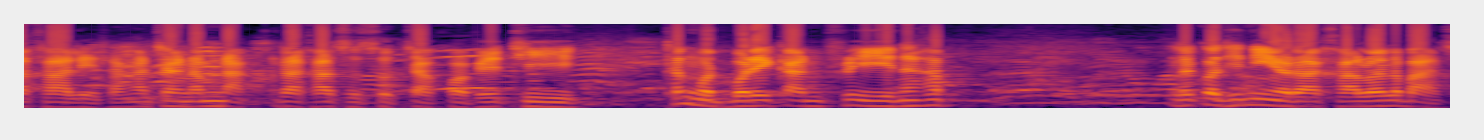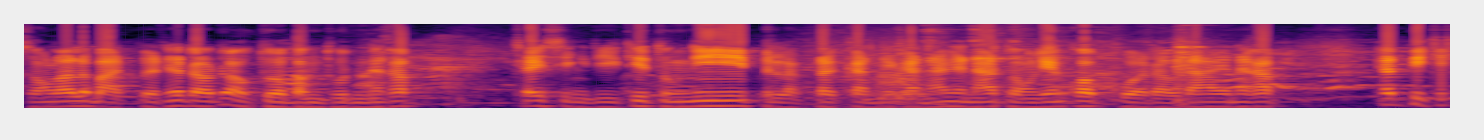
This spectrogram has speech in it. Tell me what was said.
ราคาเรทหลังการชั่งน้ำหนัก ราคาสดๆจากขอบเวที ทั้งหมดบริการฟรีนะครับ แล้วก็ที่นี่ราคาร้อยละบาทสองร้อยละบาทเปิดให้เราได้ออกตัวบางทุนนะครับ ใช้สิ่งดีที่ตรงนี้เป็นหลักประกันในการหาเงินหาทองเลี้ยงครอบครัวเราได้นะครับแอดพีเค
